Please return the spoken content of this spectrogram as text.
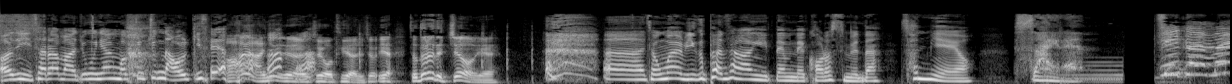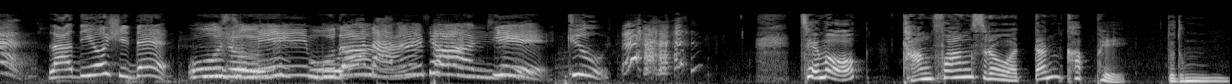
아니 이 사람 아주 그냥 막 쭉쭉 나올 기세야. 아, 아니요. 제가 어떻게 알죠? 예. 저 노래 듣죠? 예. 아, 정말 위급한 상황이기 때문에 걸었습니다. 선미예요. 사이렌. 지금은 라디오 시대 웃음이 묻어나는 편지 큐 제목 당황스러웠던 커플 두둥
